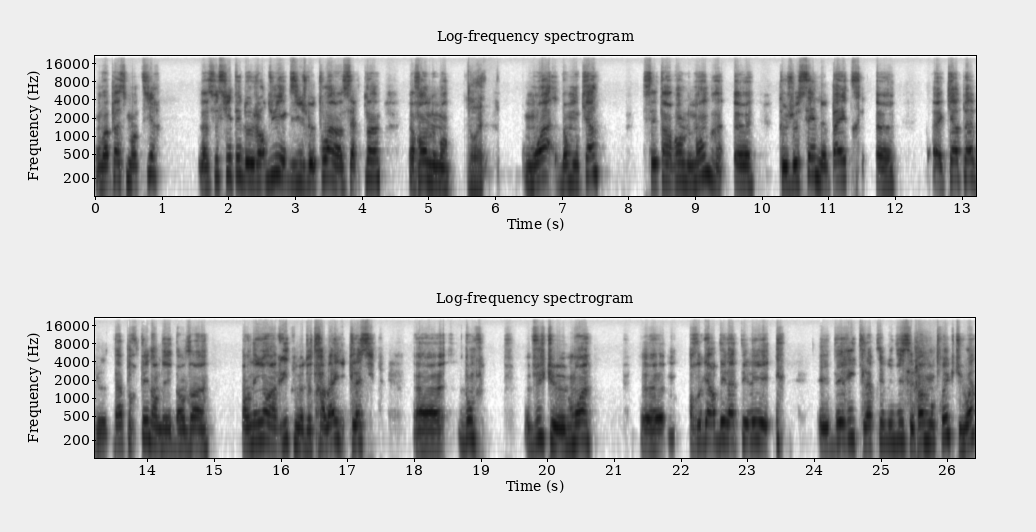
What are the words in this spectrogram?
on va pas se mentir, la société d'aujourd'hui exige de toi un certain rendement. Ouais. Moi, dans mon cas, c'est un rendement euh, que je sais ne pas être euh, capable d'apporter dans, des- dans un, en ayant un rythme de travail classique. Euh, donc, vu que moi, euh, regarder la télé et d'Eric l'après-midi, c'est pas mon truc, tu vois,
